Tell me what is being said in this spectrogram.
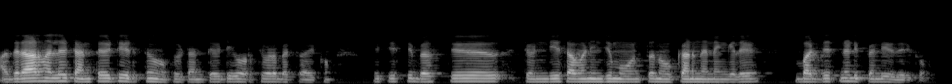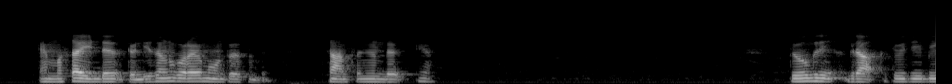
അതിലാണ് നല്ല ടെൻ തേർട്ടി എടുത്ത് നോക്കൂ. ടെൻ തേർട്ടി കുറച്ചുകൂടെ ബെറ്റർ ആയിരിക്കും. Which is the best twenty seven inch monitor നോക്കുകയാണെന്നുണ്ടെങ്കിൽ ബഡ്ജറ്റിനെ ഡിപ്പെൻഡ് ചെയ്തിരിക്കും. എം എസ് ഐ ഉണ്ട് ട്വന്റി സെവൻ കുറേ മോണിറ്റേഴ്സ് ഉണ്ട് സാംസങ് ഉണ്ട് ടു ഗ്രാ ടു ജി ബി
